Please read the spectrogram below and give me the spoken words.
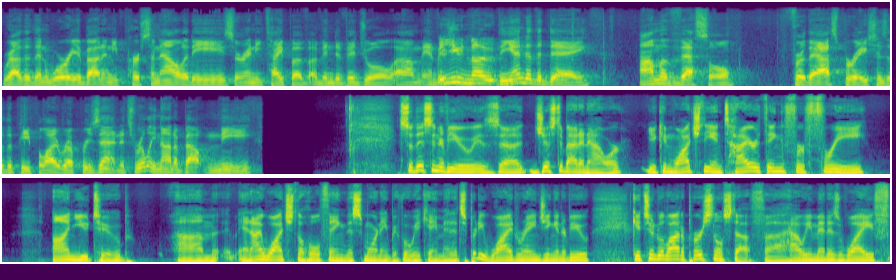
rather than worry about any personalities or any type of, of individual um, ambition. But you know, at the end of the day, I'm a vessel for the aspirations of the people I represent. It's really not about me. So, this interview is uh, just about an hour. You can watch the entire thing for free on YouTube. Um, and I watched the whole thing this morning before we came in. It's a pretty wide ranging interview. Gets into a lot of personal stuff uh, how he met his wife,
